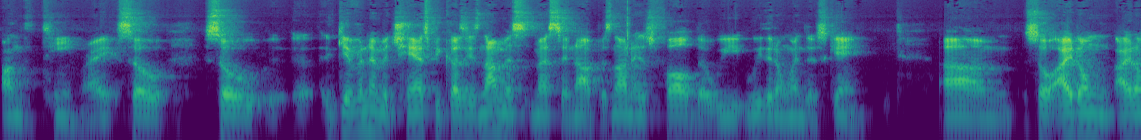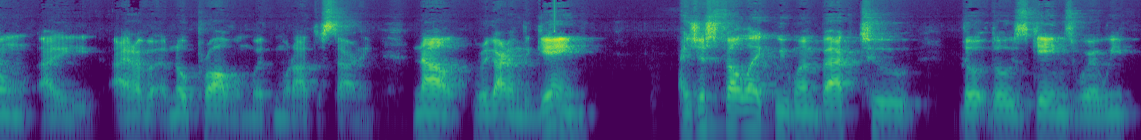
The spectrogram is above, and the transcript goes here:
on the team, right? So so uh, giving him a chance because he's not mess, messing up. It's not his fault that we we didn't win this game. Um, so I don't I don't I I have no problem with Morato starting. Now regarding the game, I just felt like we went back to th- those games where we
